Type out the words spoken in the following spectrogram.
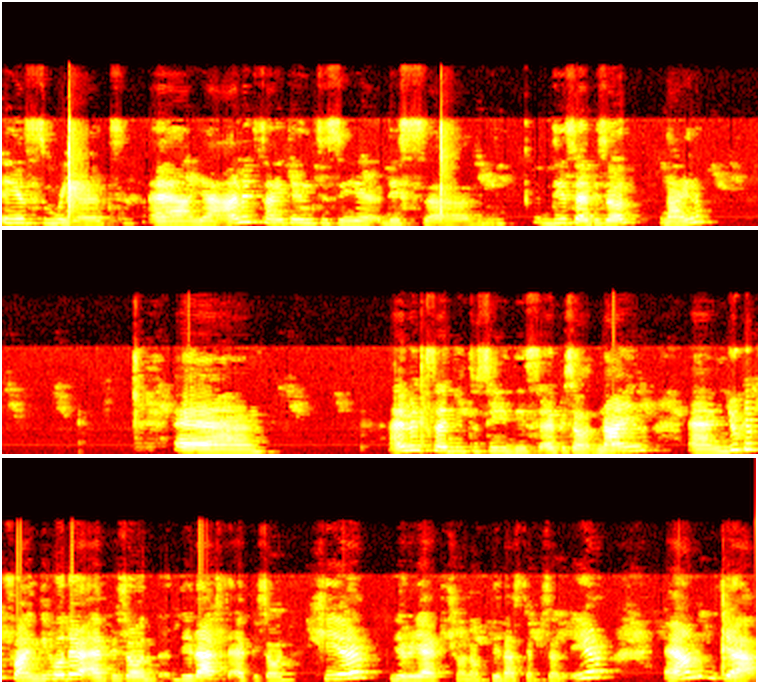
it's weird. Uh, yeah, I'm excited to see this um, this episode 9. And I'm excited to see this episode 9 and you can find the other episode, the last episode here, the reaction of the last episode here. And yeah,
